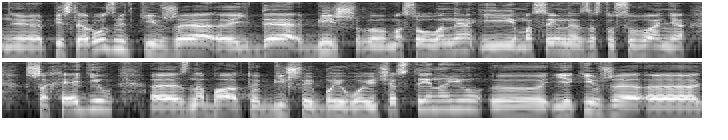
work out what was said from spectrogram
е, після розвідки вже йде більш масоване і масивне застосування шахедів з набагато більшою бойовою частиною, які вже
